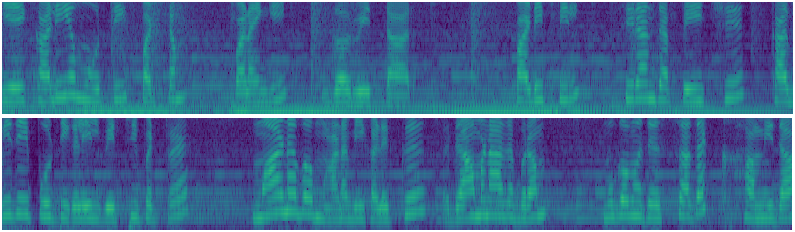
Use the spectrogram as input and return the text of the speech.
ஏ. களியமூர்த்தி பட்டம் வழங்கி கௌரவித்தார். படிப்பில் சிறந்த பேச்சு கவிதை போட்டிகளில் வெற்றி பெற்ற மாணவ மாணவிகளுக்கு ராமநாதபுரம் முகமது சதக் ஹமிதா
